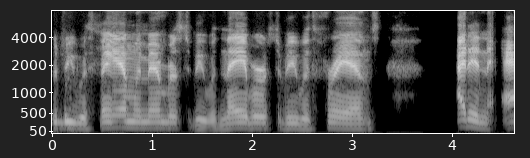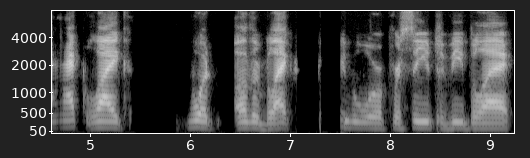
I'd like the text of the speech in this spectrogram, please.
to be with family members, to be with neighbors, to be with friends. I didn't act like what other black people were perceived to be black.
